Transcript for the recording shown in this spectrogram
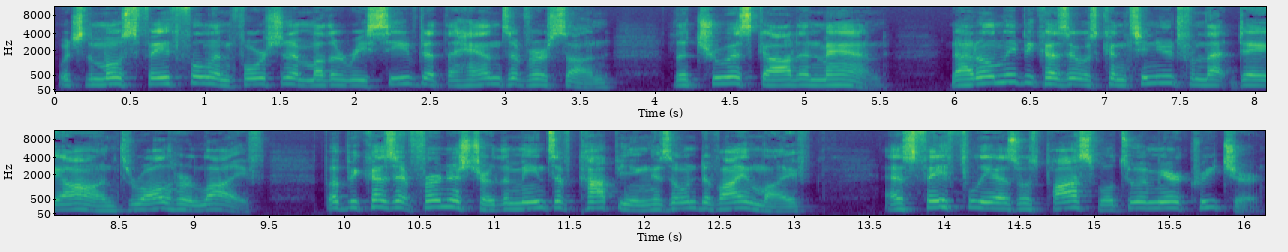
which the most faithful and fortunate mother received at the hands of her Son, the truest God and man, not only because it was continued from that day on through all her life, but because it furnished her the means of copying his own divine life as faithfully as was possible to a mere creature.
